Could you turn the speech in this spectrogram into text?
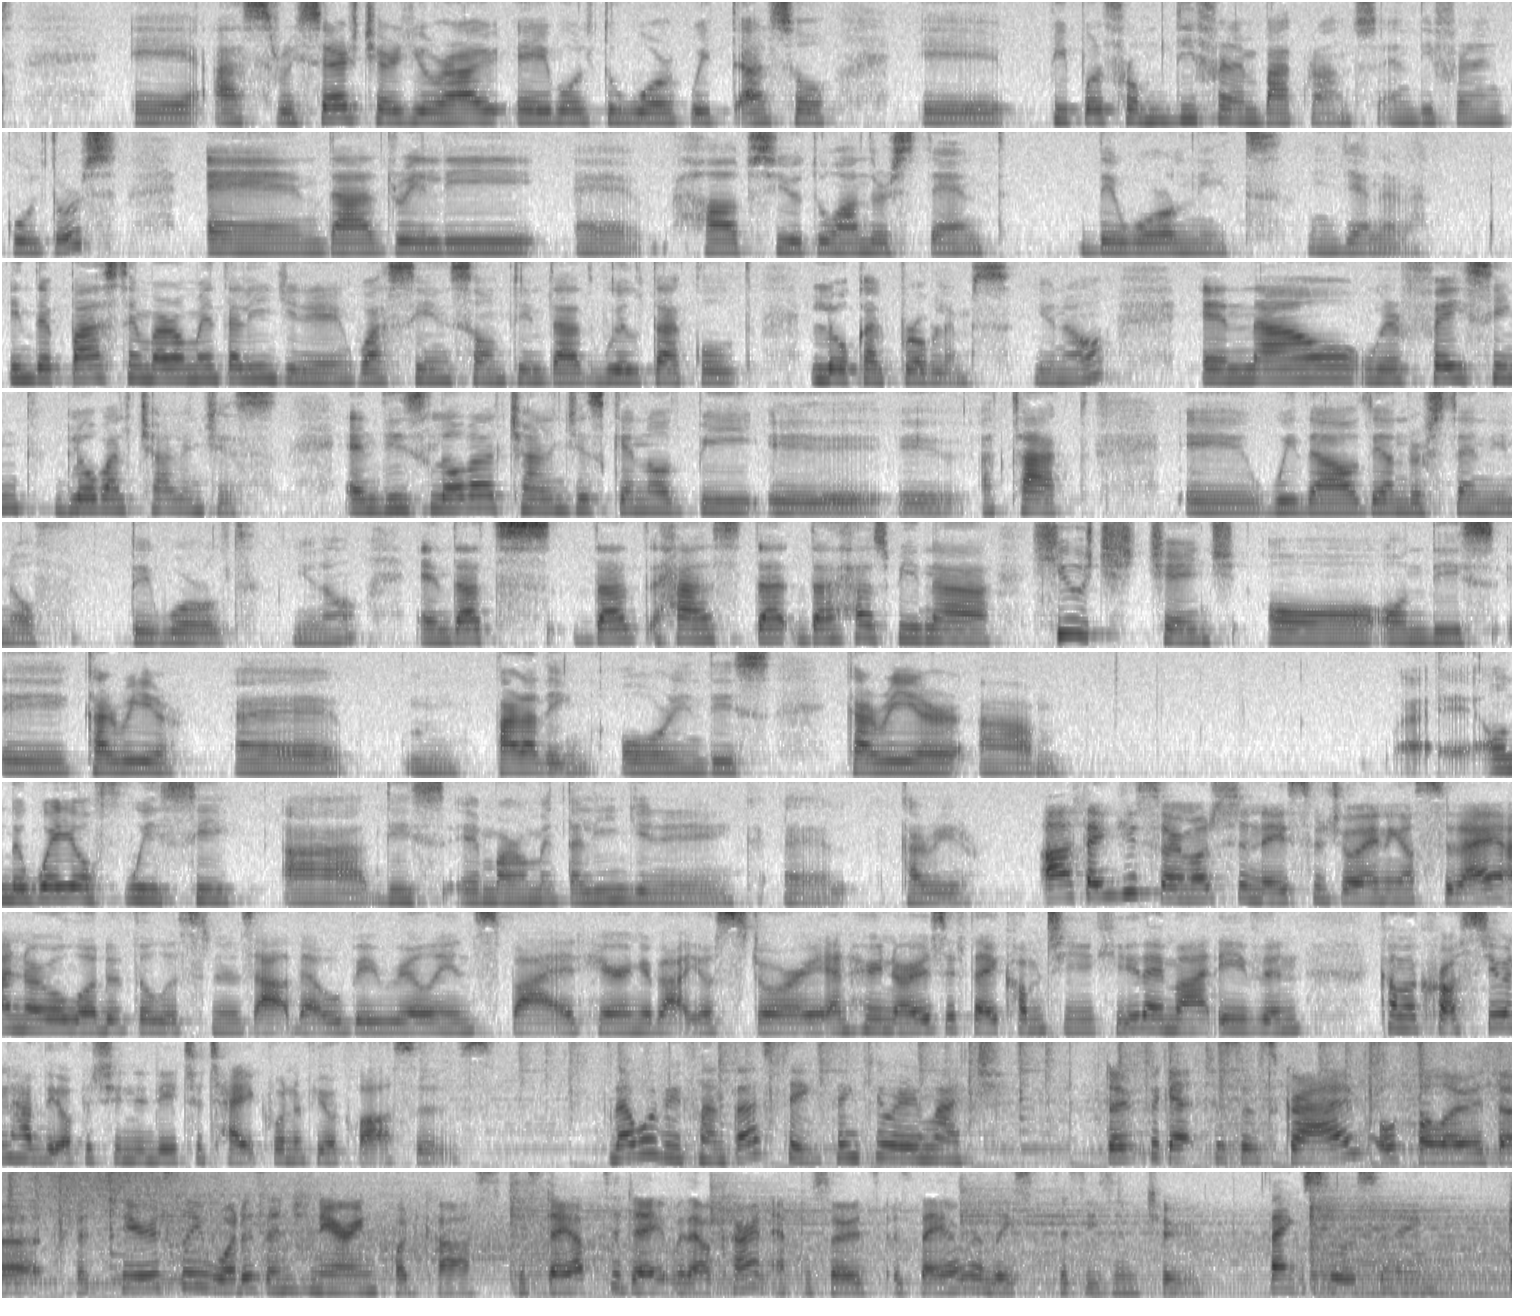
uh, as researcher you are able to work with also uh, people from different backgrounds and different cultures, and that really uh, helps you to understand the world needs in general. In the past, environmental engineering was seen something that will tackle local problems, you know, And now we're facing global challenges. And these global challenges cannot be uh, uh, attacked uh, without the understanding of the world, you know. And that's, that, has, that, that has been a huge change on, on this uh, career uh, mm, paradigm or in this career um, uh, on the way of we see uh, this environmental engineering uh, career. Uh, thank you so much, Denys, for joining us today. I know a lot of the listeners out there will be really inspired hearing about your story, and who knows if they come to UQ, they might even come across you and have the opportunity to take one of your classes. That would be fantastic. Thank you very much. Don't forget to subscribe or follow the But Seriously, What is Engineering podcast to stay up to date with our current episodes as they are released for season two. Thanks for listening.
